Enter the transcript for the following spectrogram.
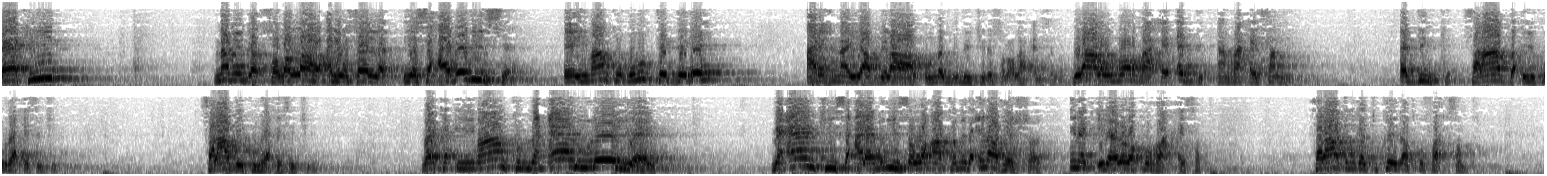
laakiin nabiga sal اllahu calayh ee iimaanku qulubta degay arixna ya bilaal uu nabigu dhihi jiray sal اlahu alay slam bilaalow noo raaxee adin aan raaxaysanay. Adinka salaada ayuu ku raaxaysan jireen salaaday ku raaxaysan jireen marka iimaanku macaanuu leeyahay macaankiisa calaamadihiisa waxaa ka mid a inaad hesho inaad cibaadada ku raaxaysato. Salaada markaad tukayd aad ku faraxsanta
